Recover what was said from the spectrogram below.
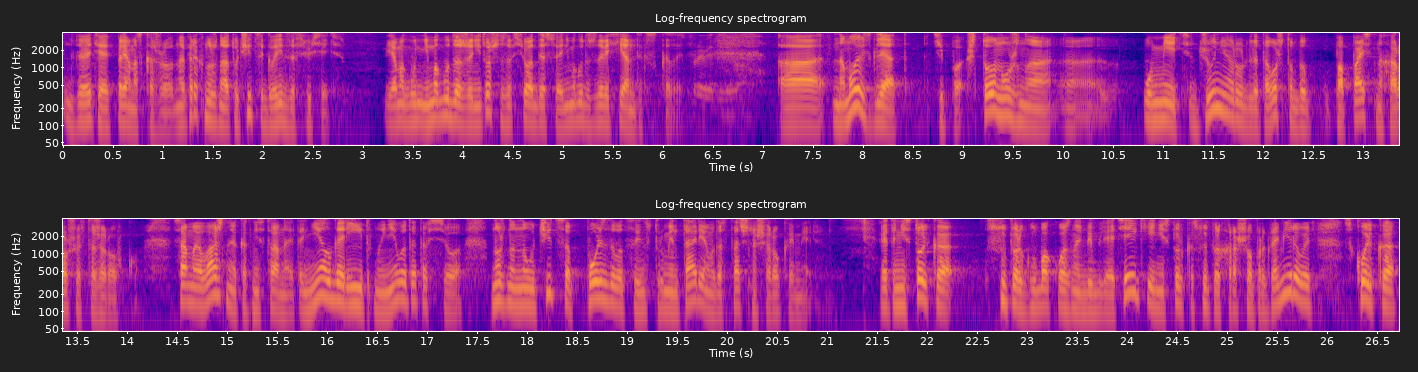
давайте я прямо скажу. Во-первых, нужно отучиться говорить за всю сеть. Я могу, не могу даже не то, что за всю Одессу, я не могу даже за весь Яндекс сказать. А, на мой взгляд, типа, что нужно э, уметь джуниору для того, чтобы попасть на хорошую стажировку? Самое важное, как ни странно, это не алгоритмы, не вот это все. Нужно научиться пользоваться инструментарием в достаточно широкой мере. Это не столько супер глубоко знать библиотеки, не столько супер хорошо программировать, сколько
